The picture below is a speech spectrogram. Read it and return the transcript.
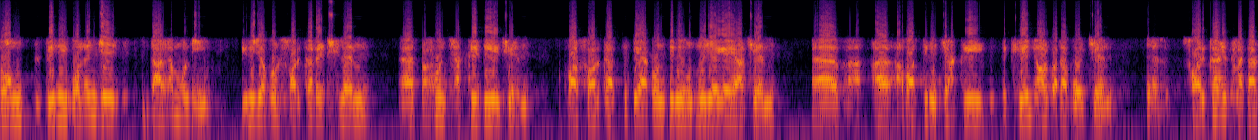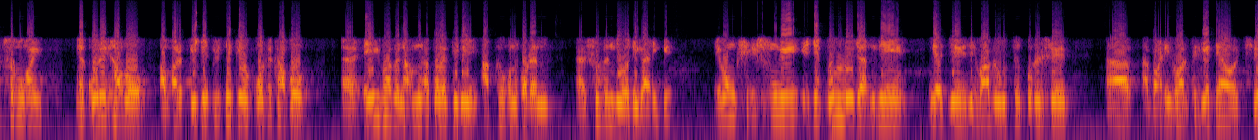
এবং তিনি বলেন যে, দাদামণি তিনি যখন সরকারে ছিলেন তখন চাকরি দিয়েছেন, আবার সরকার থেকে এখন তিনি অন্য জায়গায় আছেন আবার তিনি চাকরি খেয়ে নেওয়ার কথা বলছেন সরকারে থাকার সময় করে খাব, আবার বিজেপি থেকেও করে খাব এইভাবে নাম না করে তিনি আক্রমণ করেন শুভেন্দু অধিকারীকে। এবং সেই সঙ্গে এই যে বুল্ডোজার নিয়ে, যে যেভাবে উত্তরপ্রদেশে বাড়িঘর ভেঙে দেওয়া হচ্ছে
